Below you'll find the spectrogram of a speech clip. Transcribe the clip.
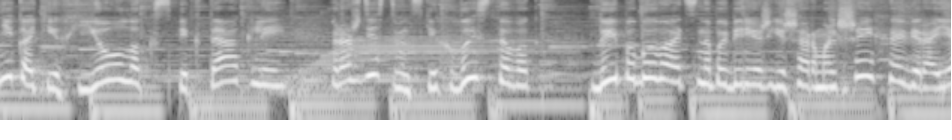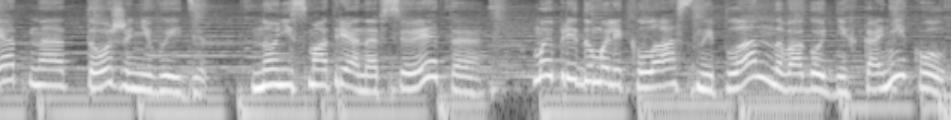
Никаких елок, спектаклей, рождественских выставок, да и побывать на побережье Шарм-эль-Шейха, вероятно, тоже не выйдет. Но несмотря на все это, мы придумали классный план новогодних каникул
